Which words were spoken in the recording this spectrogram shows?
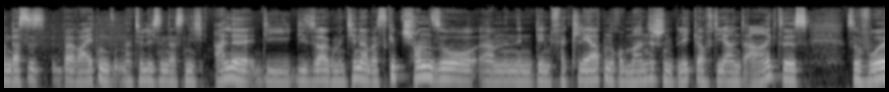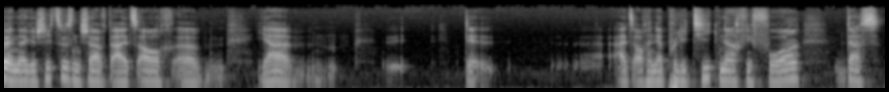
und das ist bei Weitem, natürlich sind das nicht alle, die, die so argumentieren, aber es gibt schon so ähm, den, den, verklärten romantischen Blick auf die Antarktis, sowohl in der Geschichtswissenschaft als auch, äh, ja, de, als auch in der Politik nach wie vor, dass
